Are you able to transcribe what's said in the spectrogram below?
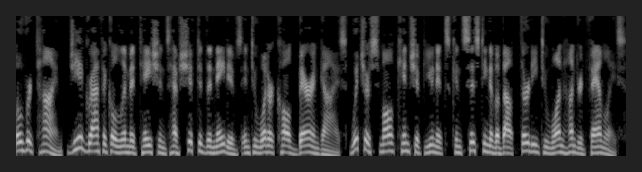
Over time, geographical limitations have shifted the natives into what are called barangays, which are small kinship units consisting of about 30 to 100 families.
